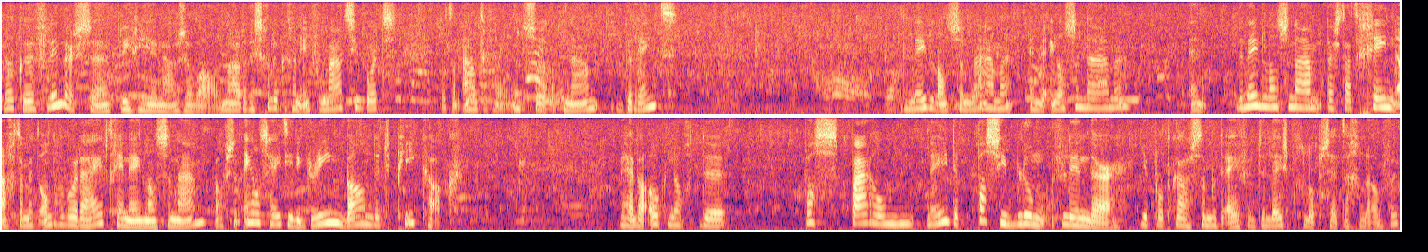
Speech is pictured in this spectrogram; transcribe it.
Welke vlinders uh, vliegen hier nou zoal? Nou, er is gelukkig een informatiebord dat een aantal van ons op naam brengt. De Nederlandse namen en de Engelse namen. En de Nederlandse naam, daar staat geen achter. Met andere woorden, hij heeft geen Nederlandse naam. Maar op zijn Engels heet hij de Green Banded Peacock. We hebben ook nog de pas, parel, nee, de passiebloemvlinder. Je podcaster moet even de leesbril opzetten, geloof ik.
